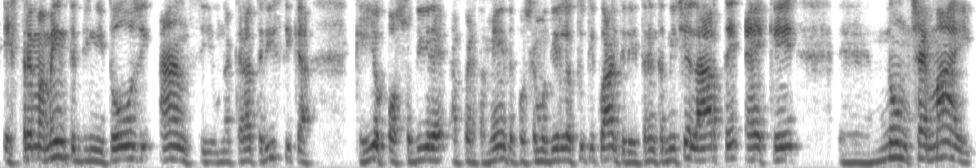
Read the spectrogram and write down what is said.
estremamente dignitosi, anzi una caratteristica che io posso dire apertamente, possiamo dirlo a tutti quanti dei 30 amici dell'arte, è che eh, non c'è mai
